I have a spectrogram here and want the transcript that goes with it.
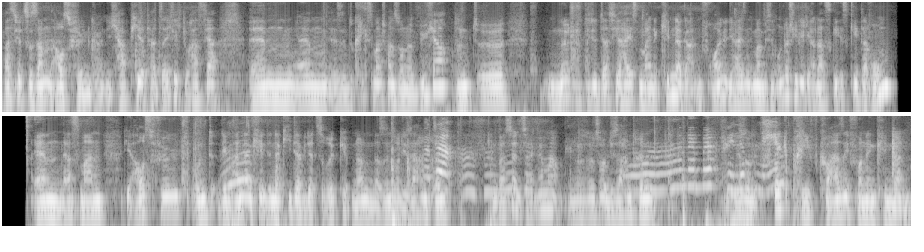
was wir zusammen ausfüllen können. Ich habe hier tatsächlich, du hast ja, ähm, ähm, also du kriegst manchmal so eine Bücher und äh, ne, das hier heißt meine Kindergartenfreunde, die heißen immer ein bisschen unterschiedlich, aber es geht, es geht darum, ähm, dass man die ausfüllt und dem anderen Kind in der Kita wieder zurückgibt. Ne? Und da sind so die Sachen drin. Und was denn? Zeig mir mal. Da sind so die Sachen drin. Wie so ein Steckbrief quasi von den Kindern.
